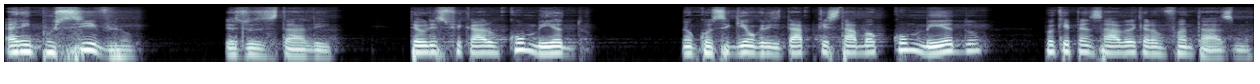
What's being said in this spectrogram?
era impossível Jesus estar ali. Então, eles ficaram com medo. Não conseguiam acreditar porque estavam com medo, porque pensavam que era um fantasma.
